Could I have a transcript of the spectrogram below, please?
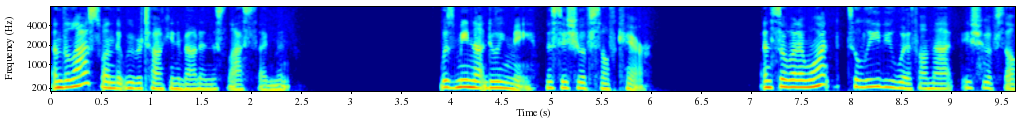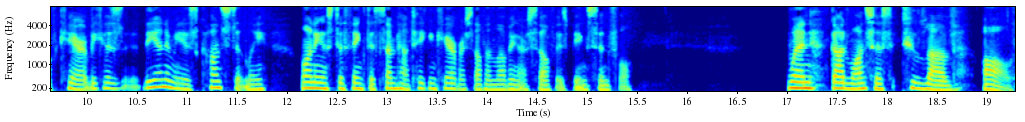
And the last one that we were talking about in this last segment was me not doing me, this issue of self care. And so, what I want to leave you with on that issue of self care, because the enemy is constantly wanting us to think that somehow taking care of ourselves and loving ourselves is being sinful. When God wants us to love all,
